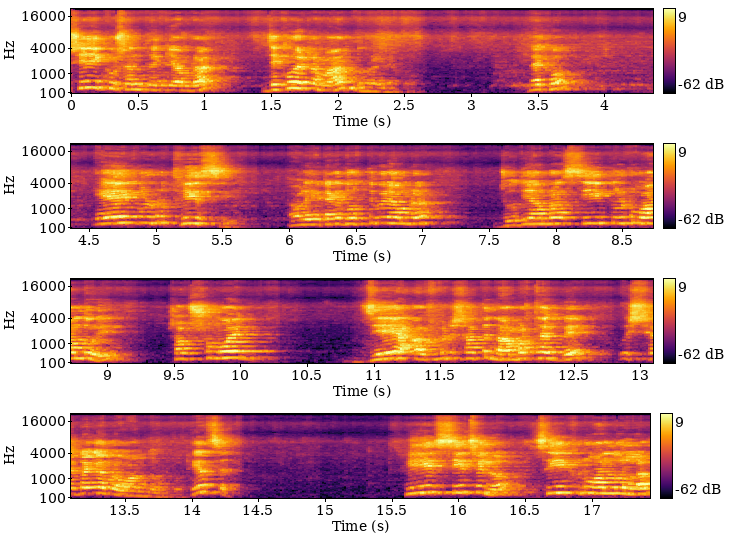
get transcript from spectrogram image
সেই ইকুয়েশন থেকে আমরা যে কোনো একটা মান ধরে নেব। দেখো A equal to three C তাহলে এটাকে ধরতে পারি আমরা, যদি আমরা সি ইকুয়াল টু ওয়ান ধরি সব সময় যে আলফাবেটের সাথে নাম্বার থাকবে, ওই সেটাকে আমরা ওয়ান ধরবো, ঠিক আছে? থ্রি সি ছিল সি ইকুয়াল ওয়ান ধরলাম,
